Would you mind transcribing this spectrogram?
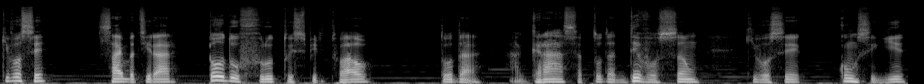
Que você saiba tirar todo o fruto espiritual, toda a graça, toda a devoção que você conseguir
